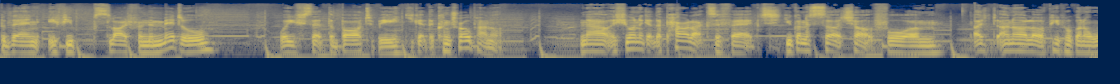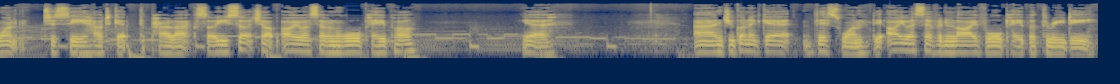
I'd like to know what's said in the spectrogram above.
But then if you slide from the middle where you've set the bar to be, you get the control panel. Now, if you want to get the parallax effect, you're going to search up for um, I, I, know a lot of people are going to want to see how to get the parallax. So you search up iOS 7 wallpaper. Yeah. And you're going to get this one, the iOS 7 Live Wallpaper 3D.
